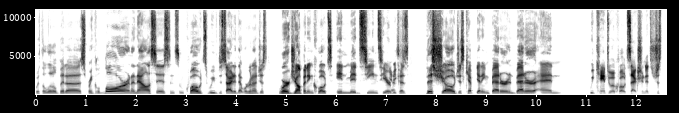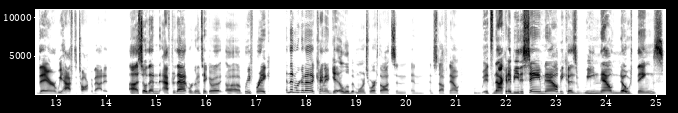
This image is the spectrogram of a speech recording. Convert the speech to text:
with a little bit of sprinkled lore and analysis and some quotes. We've decided that we're going to just, we're jumping in quotes in mid scenes here Yes. because this show just kept getting better and better. And we can't do a quote section. It's just there. We have to talk about it. Uh, so then after that, we're going to take a, a brief break and then we're gonna kind of get a little bit more into our thoughts and and and stuff. Now, it's not gonna be the same now because we now know things.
